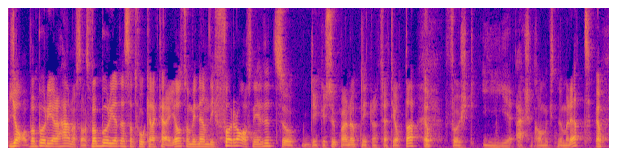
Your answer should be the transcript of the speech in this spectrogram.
Ja, var börjar det här någonstans? Var börjar dessa två karaktärer? Ja, som vi nämnde i förra avsnittet så dyker Superman upp 1938. Japp. Först i Action Comics nummer ett. Japp.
